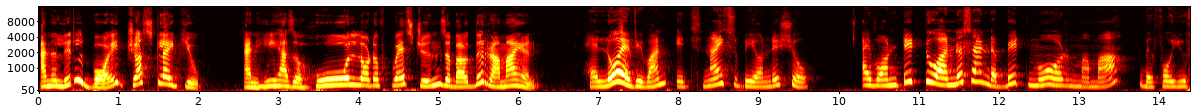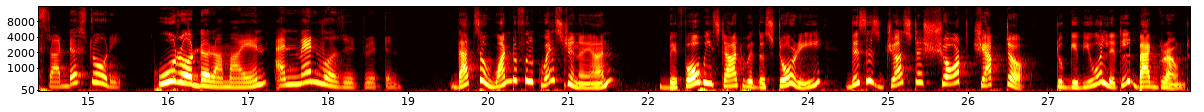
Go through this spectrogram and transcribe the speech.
and a little boy just like you, and he has a whole lot of questions about the Ramayan. Hello everyone, it's nice to be on this show. I wanted to understand a bit more, Mama, before you start the story. Who wrote the Ramayan and when was it written? That's a wonderful question, Ayan. Before we start with the story, this is just a short chapter to give you a little background.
